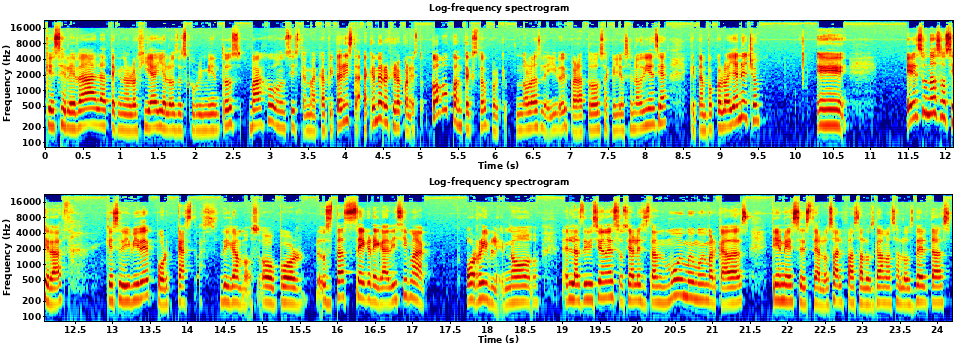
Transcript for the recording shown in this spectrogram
que se le da a la tecnología y a los descubrimientos bajo un sistema capitalista. ¿A qué me refiero con esto? Como contexto, porque no lo has leído y para todos aquellos en la audiencia que tampoco lo hayan hecho, eh, es una sociedad que se divide por castas, digamos, o por, está segregadísima horrible, no las divisiones sociales están muy muy muy marcadas, tienes este a los alfas, a los gamas, a los deltas,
